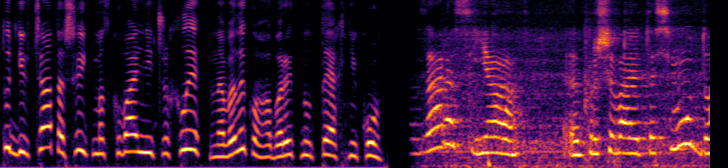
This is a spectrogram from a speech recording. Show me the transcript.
Тут дівчата шиють маскувальні чохли на великогабаритну техніку. Зараз я е, пришиваю тасьму до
